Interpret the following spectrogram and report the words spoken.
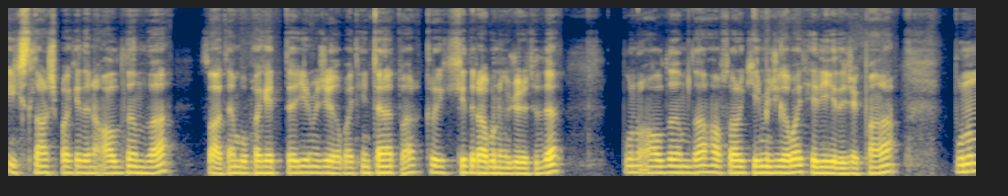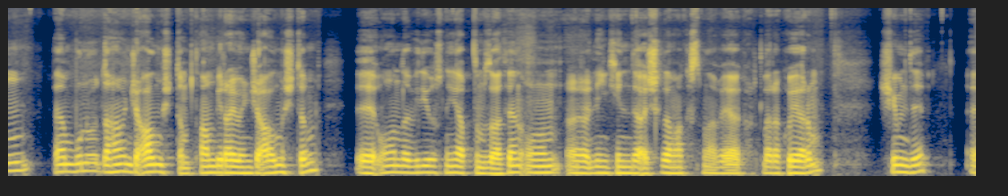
X Large paketini aldığımda zaten bu pakette 20 GB internet var. 42 lira bunun ücreti de. Bunu aldığımda haftalık 20 GB hediye edecek bana. Bunun ben bunu daha önce almıştım. Tam bir ay önce almıştım. Ee, onun da videosunu yaptım zaten. Onun e, linkini de açıklama kısmına veya kartlara koyarım. Şimdi e,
